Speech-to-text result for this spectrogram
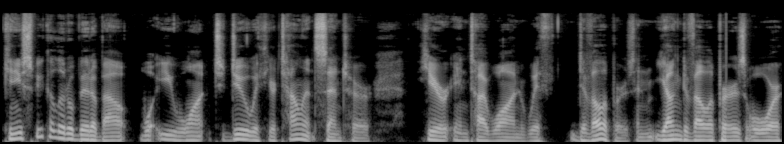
can you speak a little bit about what you want to do with your talent center here in Taiwan with developers and young developers or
